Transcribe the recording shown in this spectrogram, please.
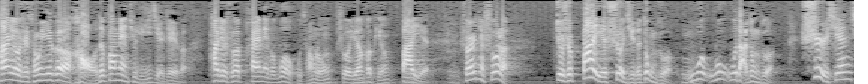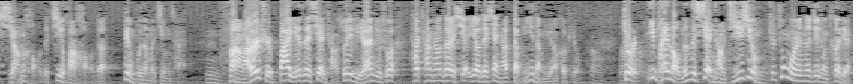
他要是从一个好的方面去理解这个，他就说拍那个《卧虎藏龙》，说袁和平八爷，说人家说了，就是八爷设计的动作，武武武打动作。事先想好的、计划好的，并不那么精彩。嗯，反而是八爷在现场，所以李安就说他常常在现要在现场等一等袁和平，就是一拍脑门子现场即兴，就中国人的这种特点，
